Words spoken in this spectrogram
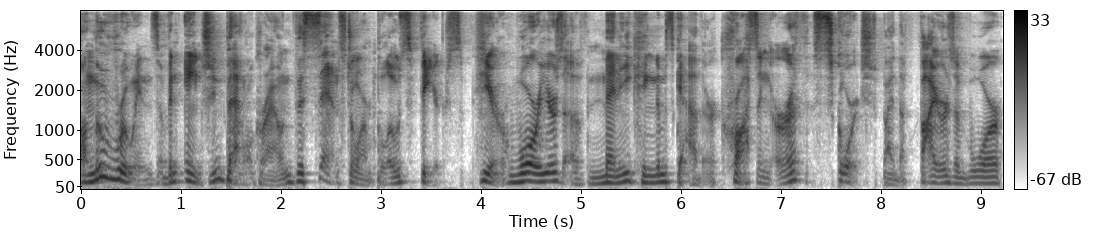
On the ruins of an ancient battleground the sandstorm blows fierce. Here warriors of many kingdoms gather crossing earth scorched by the fires of war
